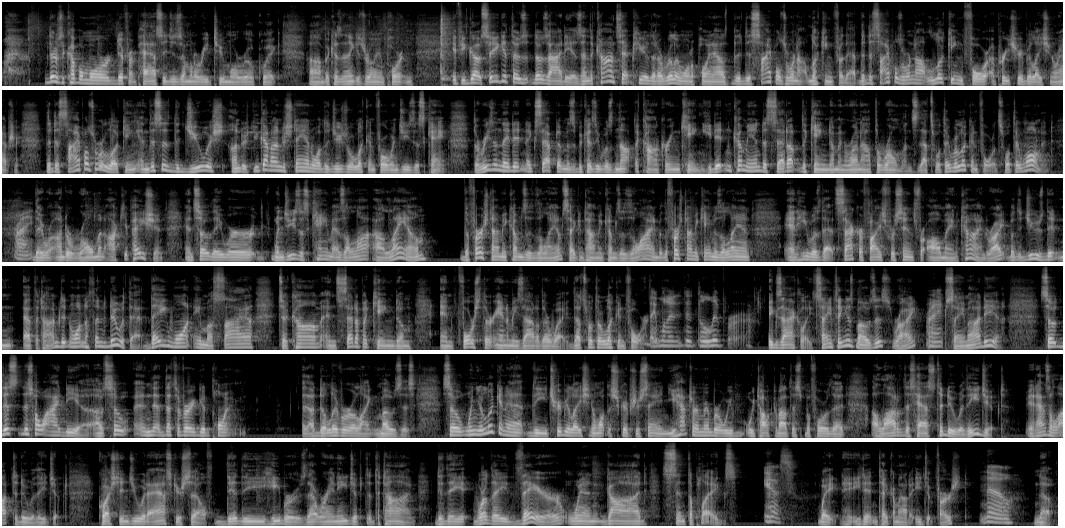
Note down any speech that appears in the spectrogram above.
there's a couple more different passages. I'm going to read two more real quick uh, because I think it's really important. If you go, so you get those those ideas, and the concept here that I really want to point out is the disciples were not looking for that. The disciples were not looking for a pre-tribulation rapture. The disciples were looking, and this is the Jewish under. You got to understand what the Jews were looking for when Jesus came. The reason they didn't accept him is because he was not the conquering king. He didn't come in to set up the kingdom and run out the Romans. That's what they were looking for. It's what they wanted. Right. They were under Roman occupation, and so they were when Jesus came as a, a lamb. The first time he comes as a lamb, second time he comes as a lion, but the first time he came as a lamb, and he was that sacrifice for sins for all mankind, right? But the Jews didn't, at the time, didn't want nothing to do with that. They want a Messiah to come and set up a kingdom and force their enemies out of their way. That's what they're looking for. They wanted a deliverer. Exactly. Same thing as Moses, right? Right. Same idea. So this this whole idea of so, and that's a very good point a deliverer like Moses. So when you're looking at the tribulation and what the scripture's saying, you have to remember we we talked about this before that a lot of this has to do with Egypt. It has a lot to do with Egypt. Questions you would ask yourself: Did the Hebrews that were in Egypt at the time did they were they there when God sent the plagues? Yes. Wait, he didn't take them out of Egypt first? No. No.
